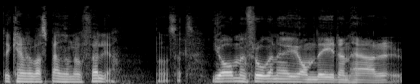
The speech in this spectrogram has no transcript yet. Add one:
det kan väl vara spännande att följa på något sätt. Ja men frågan är ju om det i den här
